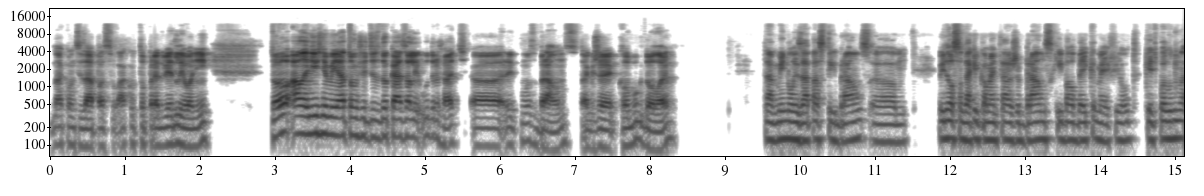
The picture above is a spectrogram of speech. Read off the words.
na konci zápasu, ako to predviedli oni. To ale nič nemí na tom, že Jets dokázali udržať uh, rytmus Browns, takže klobúk dole. Tam minulý zápas tých Browns, um, videl som taký komentár, že Browns chýbal Baker Mayfield, keď podobná,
